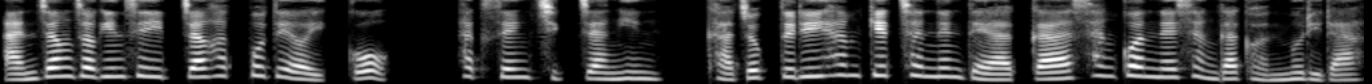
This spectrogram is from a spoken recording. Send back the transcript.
안정적인 세입자 확보되어 있고 학생, 직장인, 가족들이 함께 찾는 대학가 상권 내 상가 건물이라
